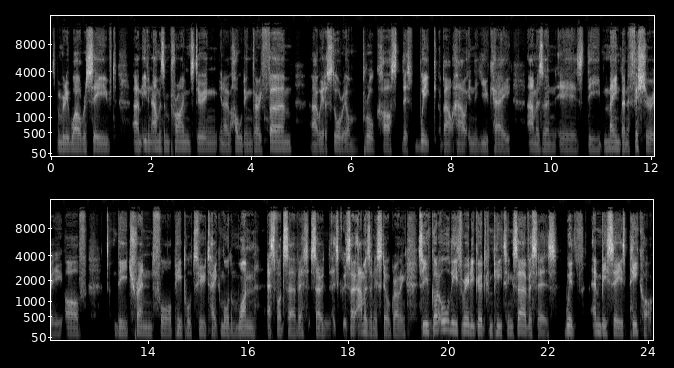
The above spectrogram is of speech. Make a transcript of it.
It's been really well received. Um, even amazon prime's doing you know holding very firm uh, we had a story on broadcast this week about how in the UK, Amazon is the main beneficiary of the trend for people to take more than one SVOD service. So, mm. so Amazon is still growing. So you've got all these really good competing services with NBC's Peacock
